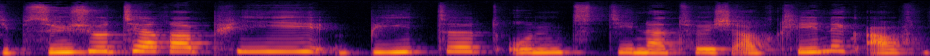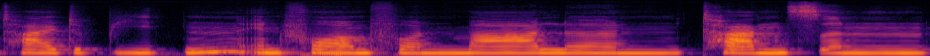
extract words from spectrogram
die Psychotherapie bietet und die natürlich auch Klinikaufenthalte bieten in Form von Malen, Tanzen.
